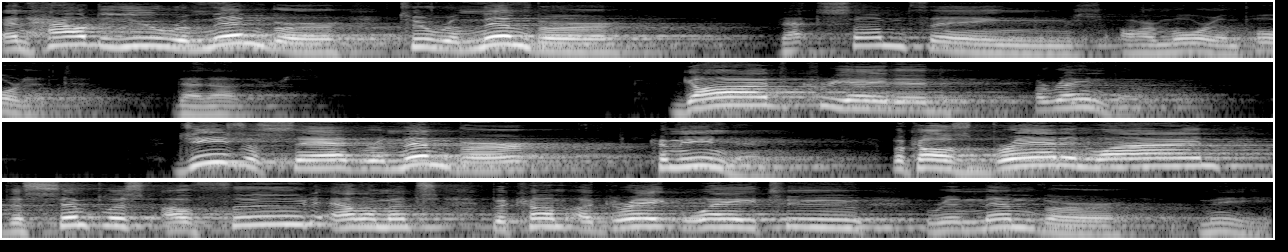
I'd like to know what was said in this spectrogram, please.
And how do you remember to remember that some things are more important than others? God created a rainbow. Jesus said, Remember communion. Because bread and wine, the simplest of food elements, become a great way to remember me.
